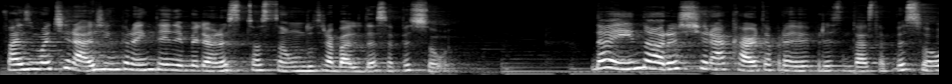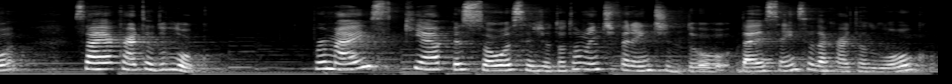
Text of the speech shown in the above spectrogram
faz uma tiragem para entender melhor a situação do trabalho dessa pessoa. Daí, na hora de tirar a carta para representar essa pessoa, sai a carta do louco. Por mais que a pessoa seja totalmente diferente do, da essência da carta do louco,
